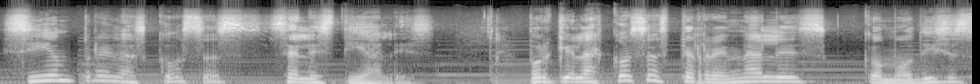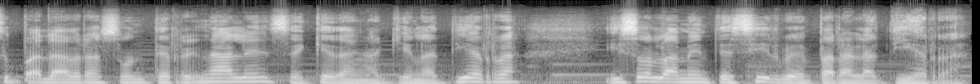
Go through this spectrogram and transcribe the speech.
siempre las cosas celestiales. Porque las cosas terrenales, como dice su palabra, son terrenales, se quedan aquí en la tierra y solamente sirven para la tierra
